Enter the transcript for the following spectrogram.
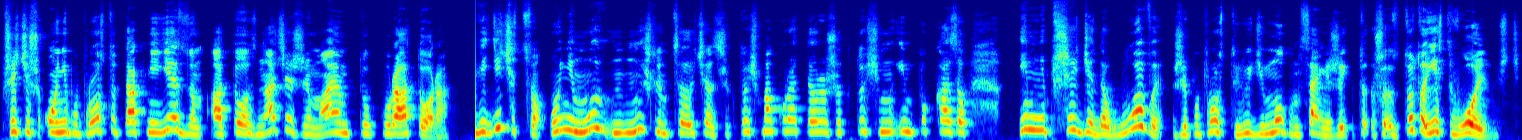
Przecież oni po prostu tak nie jedzą, a to znaczy, że mają tu kuratora. Widzicie co, oni myślą cały czas, że ktoś ma kuratora, że ktoś mu im pokazał. Im nie przyjdzie prostu ludzie mogą sami żyć, to, że to, to jest wolność.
